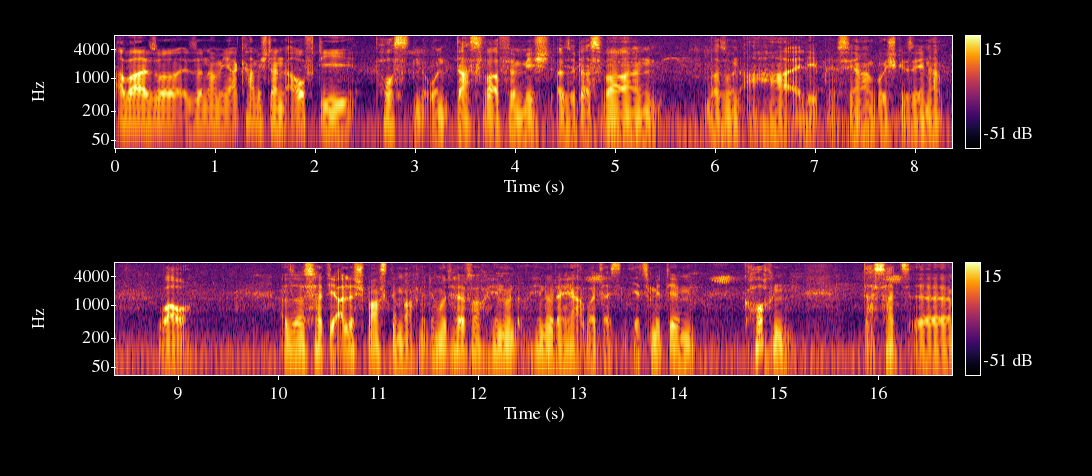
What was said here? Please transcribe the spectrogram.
Aber so, so nach einem Jahr kam ich dann auf die Posten und das war für mich, also das war, ein, war so ein Aha-Erlebnis, ja, wo ich gesehen habe, wow. Also das hat dir alles Spaß gemacht, mit dem Hotelfach hin und hin oder her, aber das jetzt mit dem Kochen, das hat, äh,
